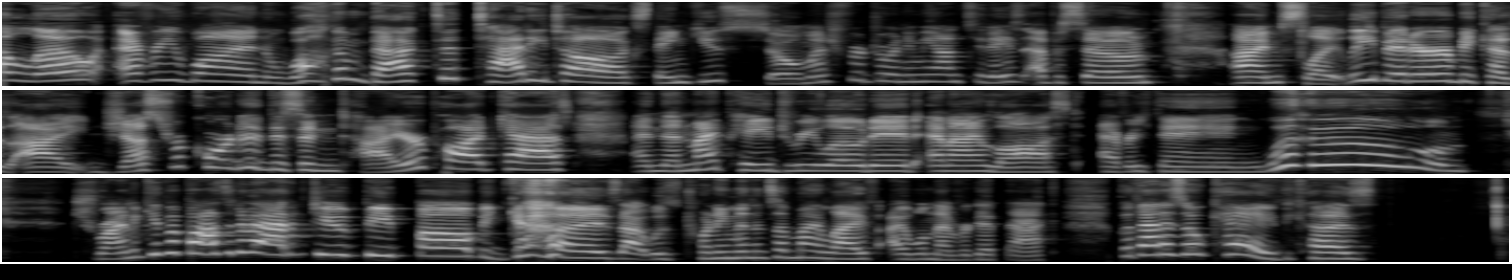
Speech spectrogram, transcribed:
Hello, everyone. Welcome back to Tatty Talks. Thank you so much for joining me on today's episode. I'm slightly bitter because I just recorded this entire podcast and then my page reloaded and I lost everything. Woohoo! Trying to keep a positive attitude, people, because that was 20 minutes of my life I will never get back. But that is okay because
